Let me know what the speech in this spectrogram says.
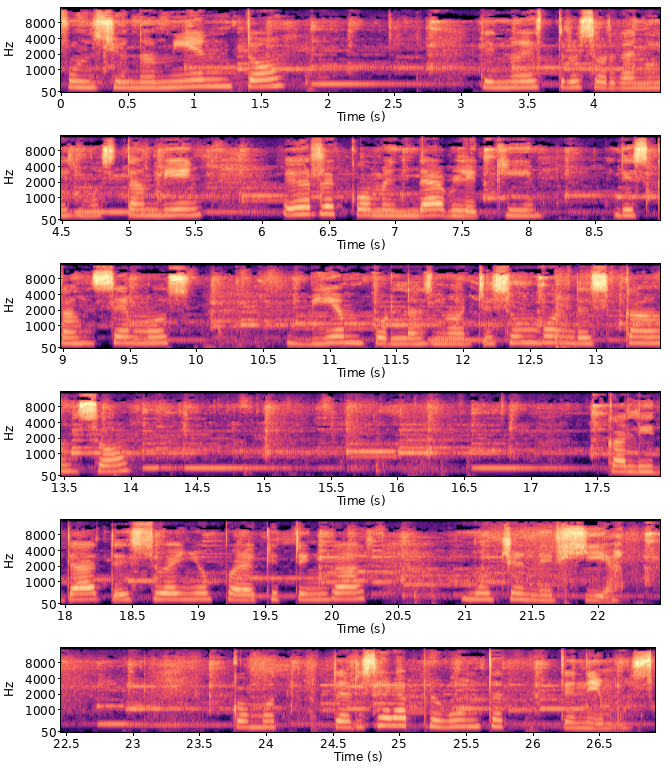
funcionamiento de nuestros organismos. También es recomendable que descansemos bien por las noches, un buen descanso, calidad de sueño para que tengas mucha energía. Como tercera pregunta tenemos,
